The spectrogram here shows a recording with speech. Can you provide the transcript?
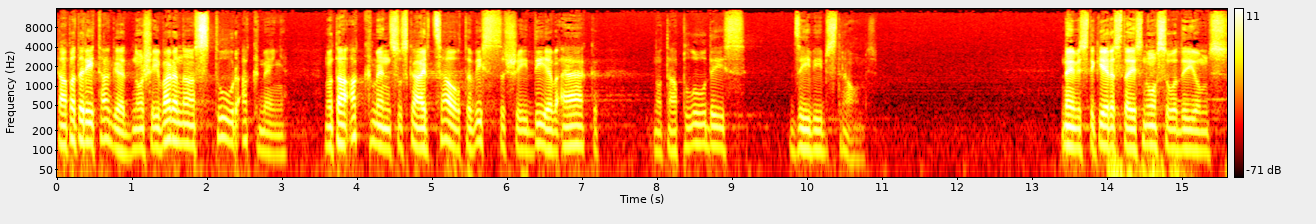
Tāpat arī tagad no šī varanā stūra akmeņa, no tā akmens, uz kā ir celta visa šī dieva ēka, no tā plūdīs dzīvības traumas. Nevis tik ierastais nosodījums,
